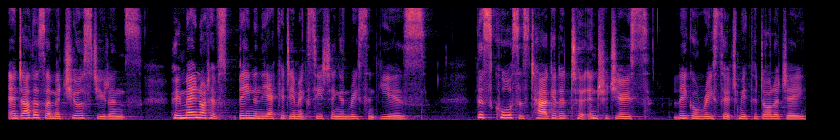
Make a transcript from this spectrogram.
And others are mature students who may not have been in the academic setting in recent years. This course is targeted to introduce legal research methodology,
